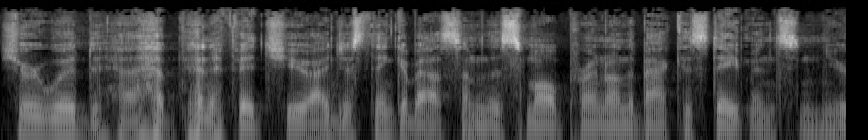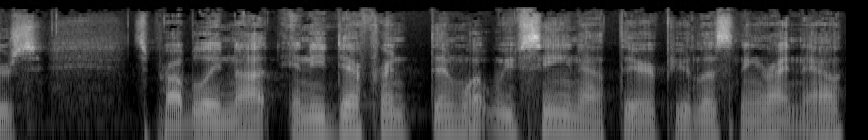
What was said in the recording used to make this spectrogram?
Sure would uh, benefit you. I just think about some of the small print on the back of statements, and yours it's probably not any different than what we've seen out there. If you're listening right now,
